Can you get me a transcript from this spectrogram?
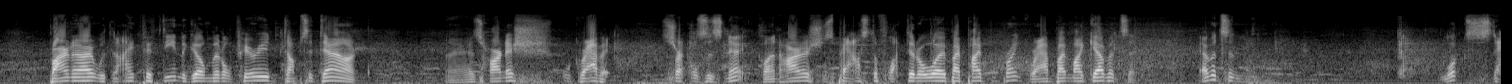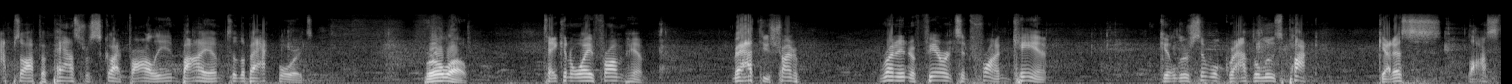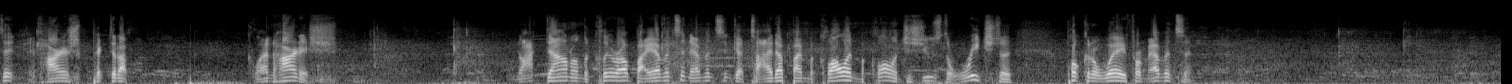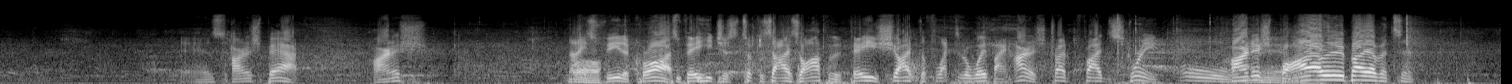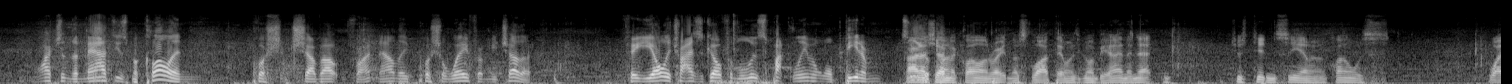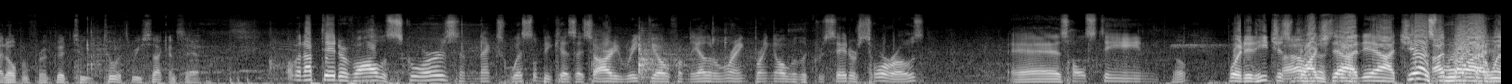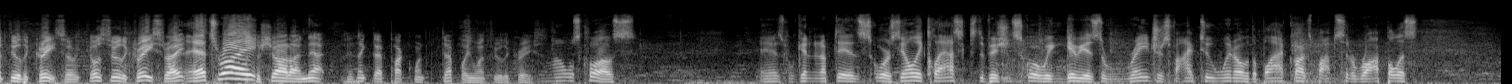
Barnard with 9.15 to go middle period dumps it down. As Harnish will grab it. Circles his net. Glenn Harnish is pass deflected away by Pipenbrink. Grabbed by Mike Evanson. Evanson looks, snaps off a pass for Scott Varley and by him to the backboards. Burlow taken away from him. Matthews trying to run interference in front, can't. Gilderson will grab the loose puck. Geddes lost it, and Harnish picked it up. Glenn Harnish knocked down on the clear out by Evanson. Evanson got tied up by McClellan. McClellan just used the reach to poke it away from Evanson. As Harnish back. Harnish Nice Oh. feed across. Fahey just took his eyes off of it. Fahey's shot deflected away by Harnish. Tried to provide the screen. Oh, Harnish man. bothered by Evanson. Watching the Matthews McClellan push and shove out in front. Now they push away from each other. Figioli tries to go for the loose puck. Lehman will beat him. to Harnish had. McClellan right in the slot there when he was going behind the net. And just didn't see him. And McClellan was wide open for a good two, two or three seconds there. Well, an update of all the scores and next whistle because I saw Rico from the other rink bring over the Crusaders Toros as Holstein. Nope. Boy, did he just I watch that? say, Yeah, just I thought that went through the crease. So it goes through the crease, right? That's It's right. a shot on net. I think that puck went definitely went through the crease. That was close. As we'll get an update of the scores. The only Classics Division score we can give you is the Rangers 5 2 win over the Blackhawks. Bob Sideropoulos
